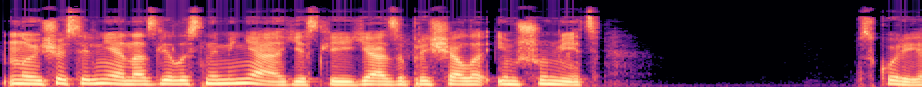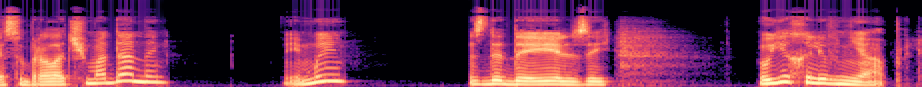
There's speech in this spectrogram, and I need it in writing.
но еще сильнее она злилась на меня, если я запрещала им шуметь. Вскоре я собрала чемоданы, и мы с ДД и Эльзой уехали в Неаполь.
